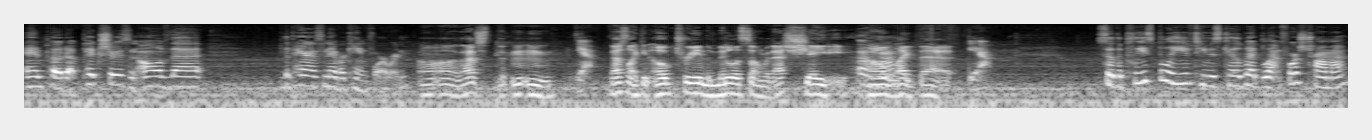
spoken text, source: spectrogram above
and put up pictures and all of that the parents never came forward Uh uh That's the, mm-mm. Yeah. That's like an oak tree in the middle of summer. That's shady. I Uh-huh. don't like that. Yeah. So the police believed he was killed by blunt force trauma.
